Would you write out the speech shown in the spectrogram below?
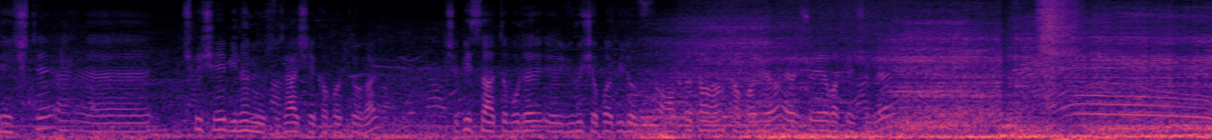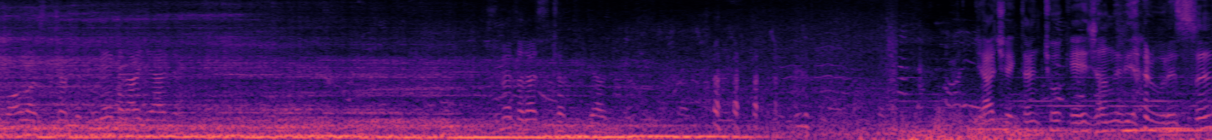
5'te e, hiçbir şeye binemiyorsunuz. Her şeyi kapatıyorlar. İşte bir saatte burada e, yürüyüş yapabiliyorsunuz. 6'da tamam kapanıyor. Evet şuraya bakın şimdi. Oo, Vallahi sıcaklık buraya kadar geldi. Yüzüme kadar sıcaklık geldi. Gerçekten çok heyecanlı bir yer burası.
